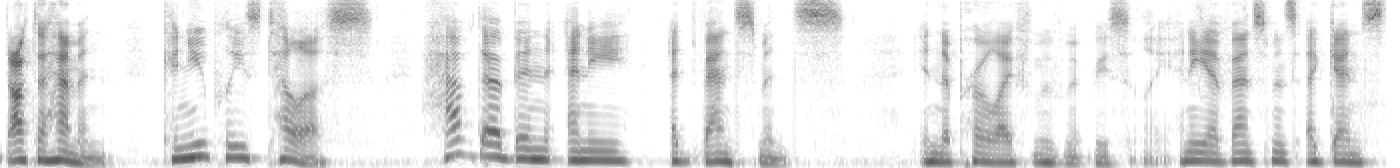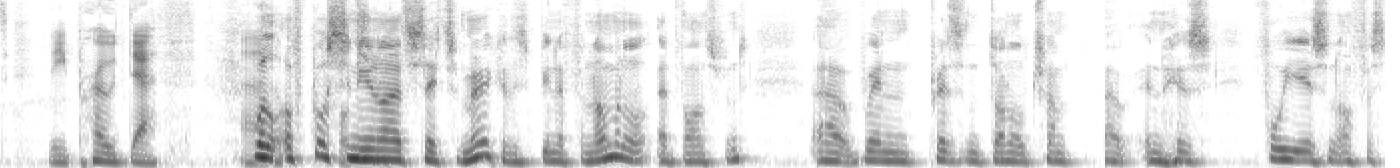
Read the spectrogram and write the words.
Dr. Hammond, can you please tell us have there been any advancements in the pro life movement recently? Any advancements against the pro death? Uh, well, of course, culture? in the United States of America, there's been a phenomenal advancement uh, when President Donald Trump, uh, in his four years in office,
